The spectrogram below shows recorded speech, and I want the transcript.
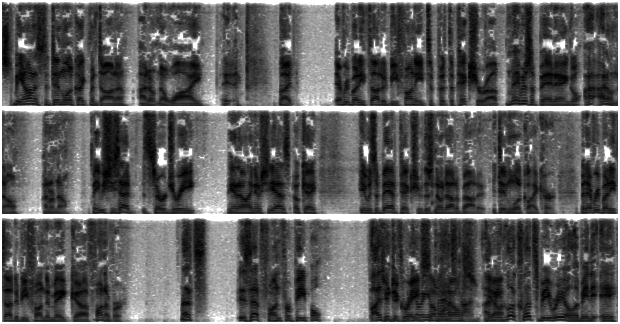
to be honest, it didn't look like Madonna. I don't know why, but everybody thought it'd be funny to put the picture up. Maybe it was a bad angle. I, I don't know. I don't know. Maybe she's had surgery. You know, I know she has. Okay. It was a bad picture. There's no doubt about it. It didn't look like her, but everybody thought it'd be fun to make uh, fun of her. That's is that fun for people? I to degrade someone else? I mean, look, let's be real. I mean, it,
